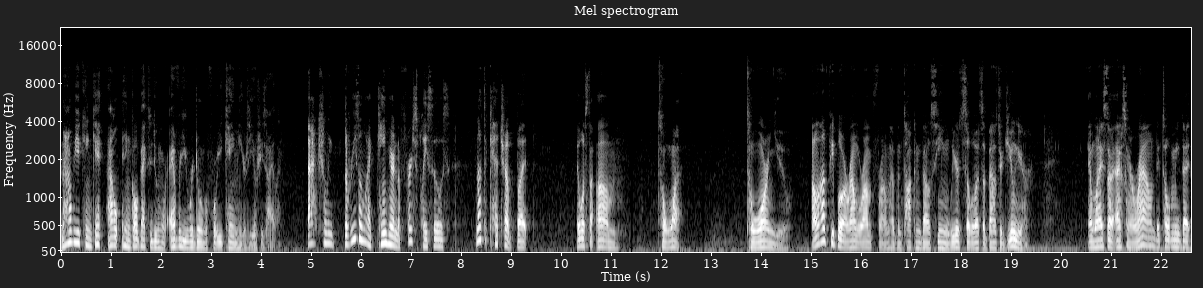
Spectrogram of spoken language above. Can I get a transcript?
Now you can get out and go back to doing whatever you were doing before you came here to Yoshi's Island. Actually, the reason why I came here in the first place was not to catch up, but it was to, um, to what? To warn you. A lot of people around where I'm from have been talking about seeing weird silhouettes of Bowser Jr. And when I started asking around, they told me that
